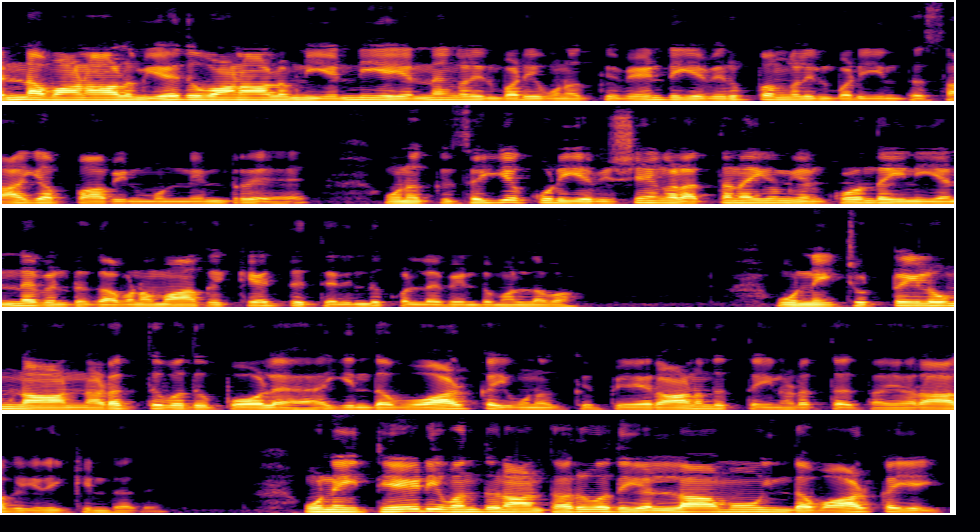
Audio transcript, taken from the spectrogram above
என்னவானாலும் ஏதுவானாலும் நீ எண்ணிய எண்ணங்களின்படி உனக்கு வேண்டிய விருப்பங்களின்படி இந்த சாயப்பாவின் முன் நின்று உனக்கு செய்யக்கூடிய விஷயங்கள் அத்தனையும் என் குழந்தை நீ என்னவென்று கவனமாக கேட்டு தெரிந்து கொள்ள வேண்டும் அல்லவா உன்னை சுற்றிலும் நான் நடத்துவது போல இந்த வாழ்க்கை உனக்கு பேரானந்தத்தை நடத்த தயாராக இருக்கின்றது. உன்னை தேடி வந்து நான் தருவது எல்லாமோ இந்த வாழ்க்கையை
